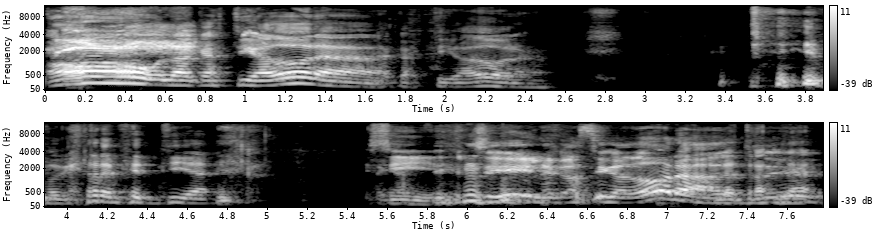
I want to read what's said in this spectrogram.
¡Oh! La castigadora. la castigadora. ¿Por qué repetía? Sí. Sí, la castigadora. La, tra- sí. la-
